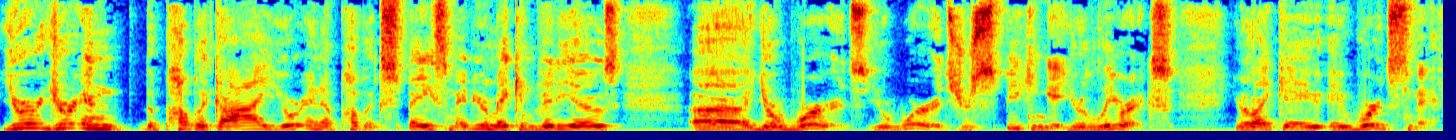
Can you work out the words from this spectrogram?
You're you're in the public eye. You're in a public space. Maybe you're making videos. Uh, your words, your words, you're speaking it, your lyrics. You're like a, a wordsmith,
